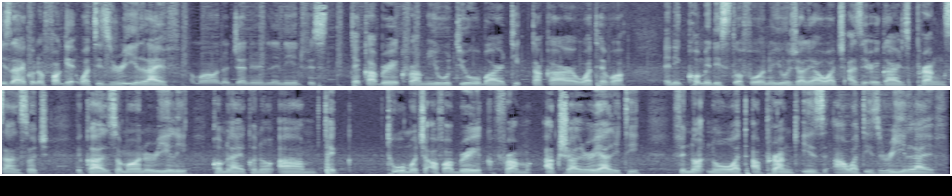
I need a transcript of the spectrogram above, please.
it's like you forget what is real life. Someone genuinely need to take a break from YouTube or TikTok or whatever. Any comedy stuff on usually I watch as it regards pranks and such because someone really come like you know um take too much of a break from actual reality if you not know what a prank is and what is real life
